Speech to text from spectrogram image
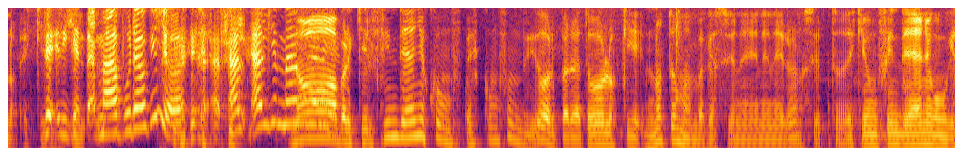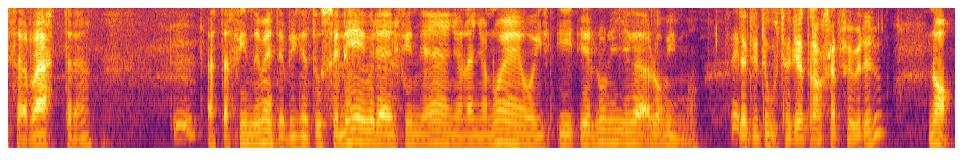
no, es que Te- Dije, el- ¿estás más apurado que yo? ¿Al- ¿Alguien más apurado No, porque el fin de año es, conf- es confundidor para todos los que no toman vacaciones en enero, ¿no es cierto? Es que un fin de año como que se arrastra Mm. hasta fin de mes. Te pica, tú celebras el fin de año, el año nuevo y, y el lunes llega lo mismo. Sí. ¿Y a ti te gustaría trabajar febrero? No,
